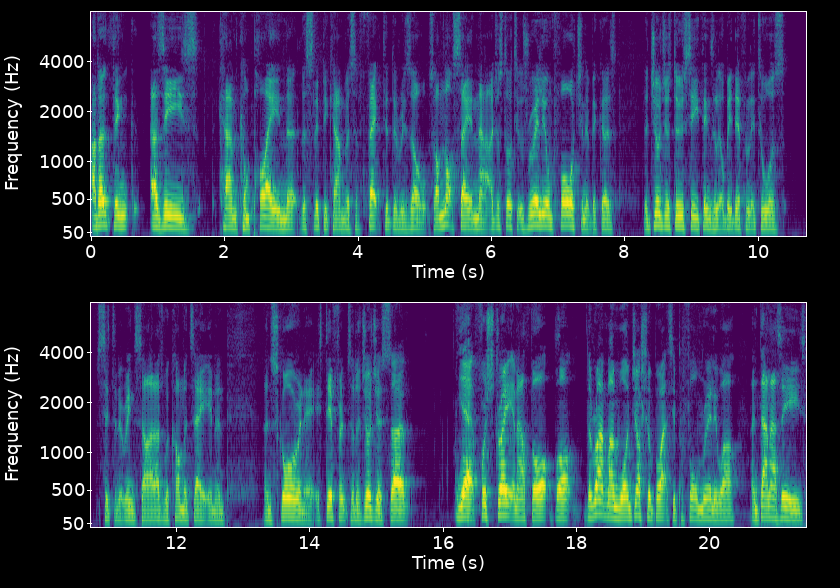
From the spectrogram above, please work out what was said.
I don't think Azeez can complain that the slippy canvas affected the result. So I'm not saying that. I just thought it was really unfortunate because – the judges do see things a little bit differently to us sitting at ringside as we're commentating and, and scoring it. It's different to the judges. So, yeah, frustrating, I thought. But the right man won. Joshua Buatsi performed really well. And Dan Azeez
